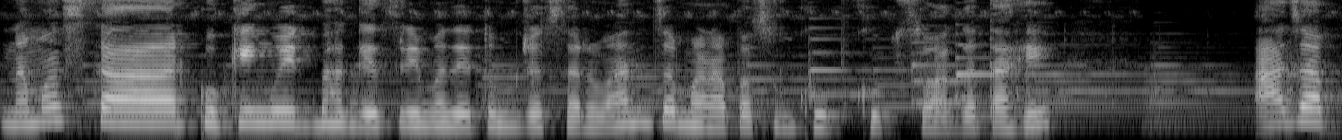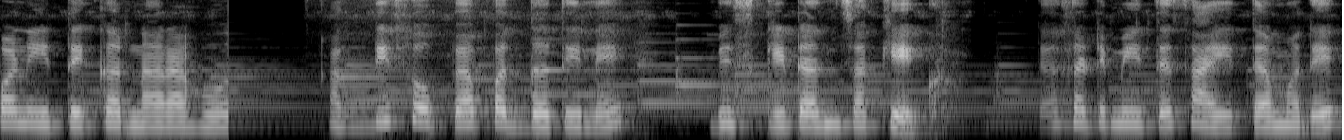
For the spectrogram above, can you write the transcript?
नमस्कार. कुकिंग विथ भाग्यश्रीमध्ये तुमच्या सर्वांचं मनापासून खूप खूप स्वागत आहे. आज आपण इथे करणार आहोत अगदी सोप्या पद्धतीने बिस्किटांचा केक. त्यासाठी मी इथे साहित्यामध्ये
